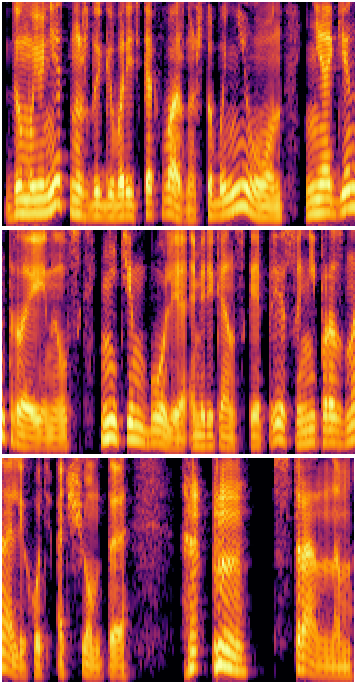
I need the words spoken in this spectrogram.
Думаю, нет нужды говорить, как важно, чтобы ни он, ни агент Рейнольдс, ни тем более американская пресса не прознали хоть о чем-то странном.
